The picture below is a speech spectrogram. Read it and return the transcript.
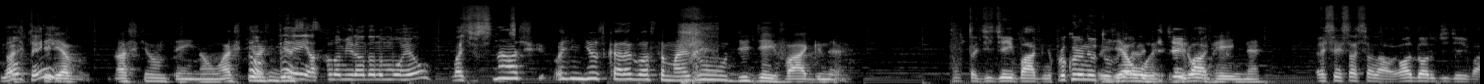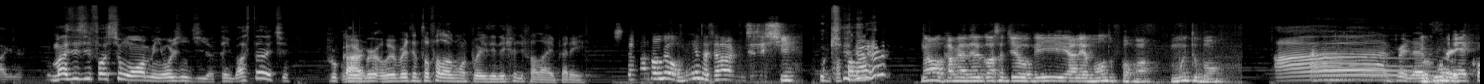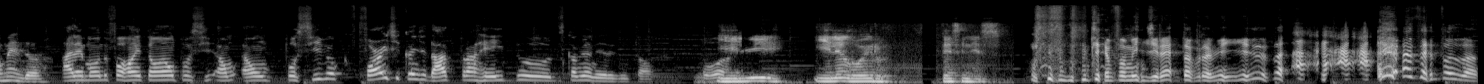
Não tem? seria- Acho que não tem, não. Acho que Não, hoje em tem. dia. A Sula Miranda não morreu, mas. Não, acho que hoje em dia os caras gostam mais do DJ Wagner. Puta, DJ Wagner. Procura no YouTube, Hoje é o, DJ virou o Wagner. rei, né? É sensacional. Eu adoro o DJ Wagner. Mas e se fosse um homem hoje em dia? Tem bastante pro O cara. Weber, o Weber tentou falar alguma coisa aí, deixa ele falar aí, peraí. Você tá me ouvindo? Eu já desisti. O falar. Não, o caminhoneiro gosta de ouvir alemão do forró. Muito bom. Ah, Ah, verdade, você me recomendou. Alemão do Forró, então, é um, é um, é um possível forte candidato pra rei do- dos caminhoneiros, então. Boa. E ele, e ele é loiro. Pense nisso. Que foi uma indireta pra mim isso. Acertou, Zão.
